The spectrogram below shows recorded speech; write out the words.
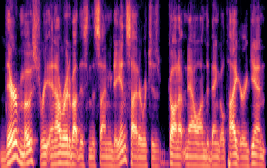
Their most, re- and I wrote about this in the Signing Day Insider, which has gone up now on the Bengal Tiger. Again,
